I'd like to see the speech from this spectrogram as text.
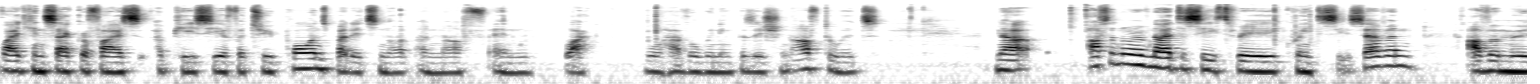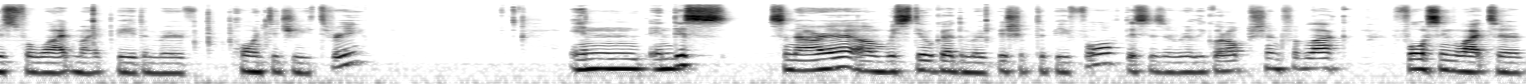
white can sacrifice a piece here for two pawns, but it's not enough and black will have a winning position afterwards. Now, after the move knight to c3, queen to c7, other moves for white might be the move pawn to g3. In, in this scenario, um, we still go the move bishop to b4. This is a really good option for black, forcing white to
